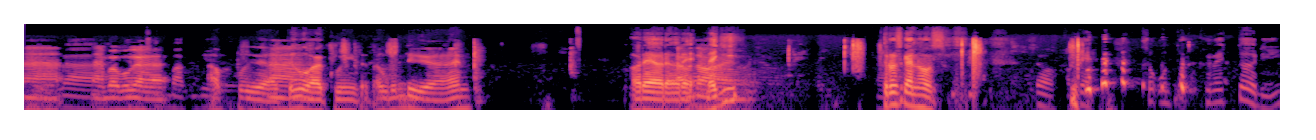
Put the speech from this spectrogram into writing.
Ah, lah. ah, borak-borak. Sembang je. Apa lah. Ah. Teruk aku ni tak tahu benda lah kan. Alright, alright, alright. Lagi? kan. Teruskan host. So, okay. so untuk kereta ni,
